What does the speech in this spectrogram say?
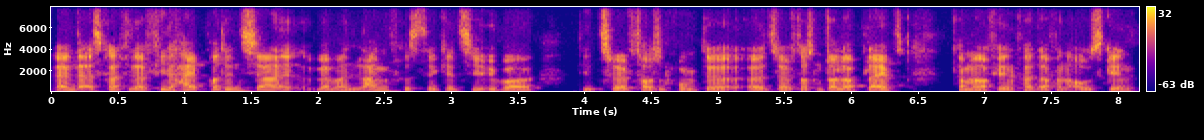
äh, da ist gerade wieder viel Hype-Potenzial. Wenn man langfristig jetzt hier über die 12.000 Punkte, äh, 12.000 Dollar bleibt, kann man auf jeden Fall davon ausgehen,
